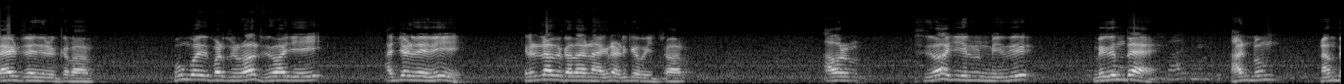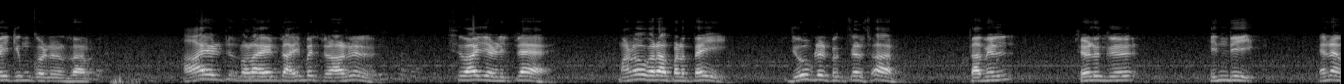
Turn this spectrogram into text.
டைரக்ட் செய்திருக்கிறார். பூங்கோதை படத்தில்தான் சிவாஜியை அஞ்சலி தேவி இரண்டாவது கதாநாயகர் அடிக்க வைத்தார். அவர் சிவாஜியின் மீது மிகுந்த அன்பும் நம்பிக்கையும் கொண்டிருந்தார். ஆயிரத்தி தொள்ளாயிரத்தி ஐம்பத்தி நாலில் சிவாஜி அளித்த மனோகரா படத்தை ஜூப்ளர் பிக்சர்ஸார் தமிழ் தெலுங்கு ஹிந்தி என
